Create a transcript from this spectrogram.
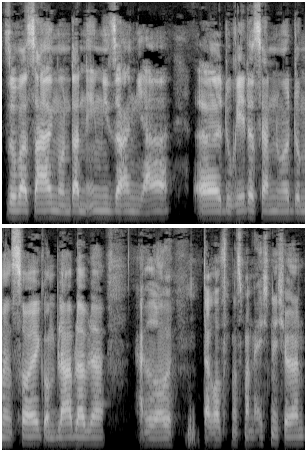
sowas sagen und dann irgendwie sagen, ja, äh, du redest ja nur dummes Zeug und bla bla bla. Also, darauf muss man echt nicht hören.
